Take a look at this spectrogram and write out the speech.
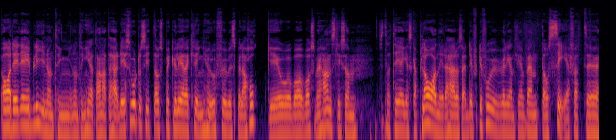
Ja, det, det blir någonting, någonting helt annat det här. Det är svårt att sitta och spekulera kring hur Uffe vill spela hockey och vad, vad som är hans liksom strategiska plan i det här och så här. Det, det får vi väl egentligen vänta och se för att eh,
